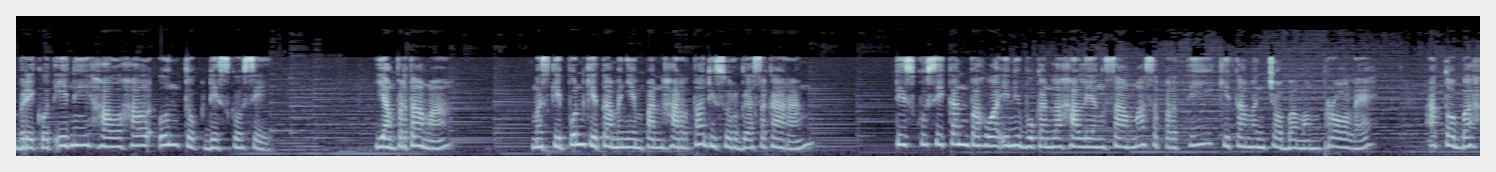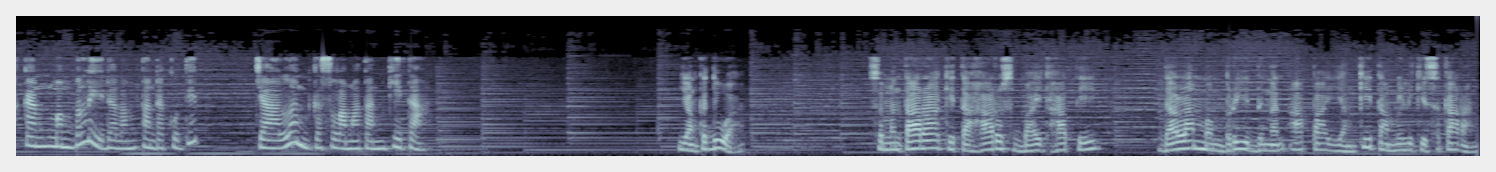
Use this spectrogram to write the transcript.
Berikut ini hal-hal untuk diskusi. Yang pertama, meskipun kita menyimpan harta di surga sekarang, diskusikan bahwa ini bukanlah hal yang sama seperti kita mencoba memperoleh atau bahkan membeli dalam tanda kutip jalan keselamatan kita. Yang kedua, sementara kita harus baik hati dalam memberi dengan apa yang kita miliki sekarang,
